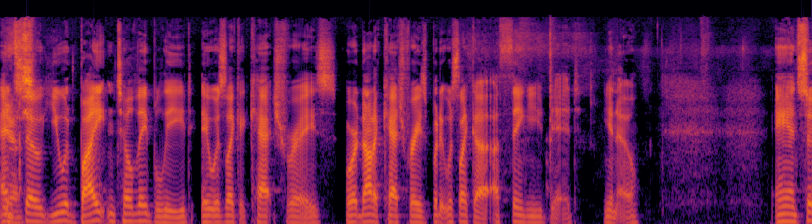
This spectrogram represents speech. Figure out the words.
and Yes. so you would bite until they bleed it was like a catchphrase or not a catchphrase but it was like a, a thing you did you know and so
